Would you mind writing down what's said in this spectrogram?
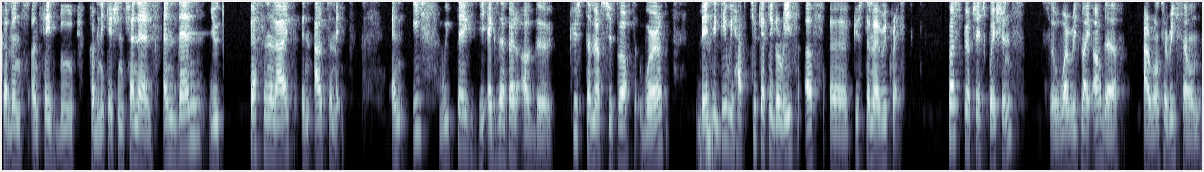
comments on Facebook, communication channels, and then you personalize and automate. And if we take the example of the customer support world, mm-hmm. basically we have two categories of uh, customer request. Post-purchase questions, so where is my order? I want a refund.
